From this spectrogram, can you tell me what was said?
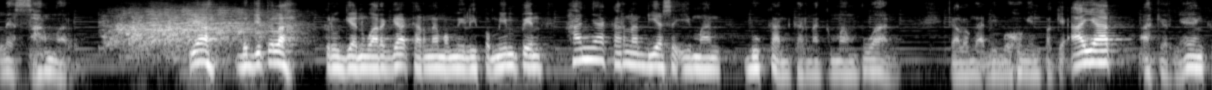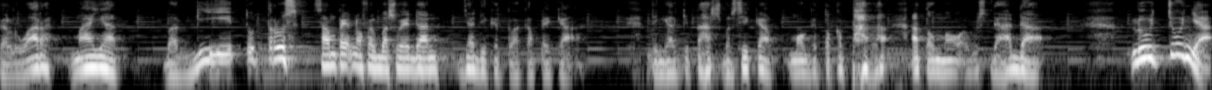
Last Summer. Ya, begitulah kerugian warga karena memilih pemimpin hanya karena dia seiman bukan karena kemampuan. Kalau nggak dibohongin pakai ayat, akhirnya yang keluar mayat. Begitu terus sampai Novel Baswedan jadi ketua KPK. Tinggal kita harus bersikap mau getok kepala atau mau elus dada. Lucunya,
